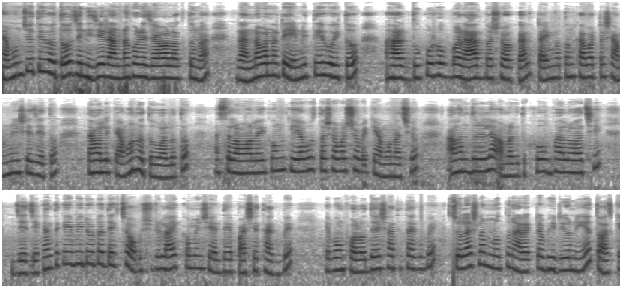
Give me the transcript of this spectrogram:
এমন যদি হতো যে নিজের রান্নাঘরে যাওয়া লাগতো না রান্না বান্নাটা এমনিতেই হইতো আর দুপুর হোক বা রাত বা সকাল টাইম মতন খাবারটা সামনে এসে যেত, তাহলে কেমন হতো বলো তো? আসসালামু আলাইকুম, কী অবস্থা সবার? সবাই কেমন আছো? আলহামদুলিল্লাহ, আমরা কিন্তু খুব ভালো আছি। যে যেখান থেকে এই ভিডিওটা দেখছ, অবশ্যই একটু লাইক কমেন্ট শেয়ার দিয়ে পাশে থাকবে এবং ফলো দিয়ে সাথে থাকবে। চলে আসলাম নতুন আর একটা ভিডিও নিয়ে। তো আজকে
